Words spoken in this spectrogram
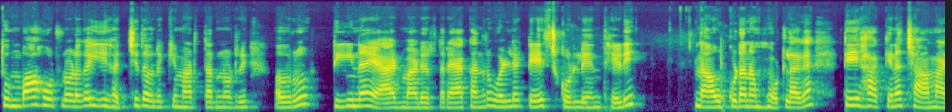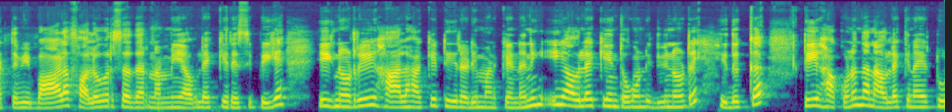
ತುಂಬ ಹೋಟ್ಲೊಳಗೆ ಈ ಹಚ್ಚಿದ ಅವಲಕ್ಕಿ ಮಾಡ್ತಾರೆ ನೋಡ್ರಿ. ಅವರು ಟೀನ ಆ್ಯಡ್ ಮಾಡಿರ್ತಾರೆ. ಯಾಕಂದ್ರೆ ಒಳ್ಳೆ ಟೇಸ್ಟ್ ಕೊಡಲಿ ಅಂಥೇಳಿ ನಾವು ಕೂಡ ನಮ್ಮ ಹೋಟ್ಲಾಗ ಟೀ ಹಾಕಿನ ಚಹಾ ಮಾಡ್ತೀವಿ. ಭಾಳ ಫಾಲೋವರ್ಸ್ ಅದಾರ ನಮ್ಮ ಈ ಅವಲಕ್ಕಿ ರೆಸಿಪಿಗೆ ಈಗ ನೋಡ್ರಿ, ಹಾಲು ಹಾಕಿ ಟೀ ರೆಡಿ ಮಾಡ್ಕೊಂಡನಿ. ಈ ಅವಲಕ್ಕಿ ಏನು ತೊಗೊಂಡಿದ್ವಿ ನೋಡ್ರಿ, ಇದಕ್ಕೆ ಟೀ ಹಾಕೊಂಡು ನಾನು ಅವಲಕ್ಕಿನ ಟೂ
